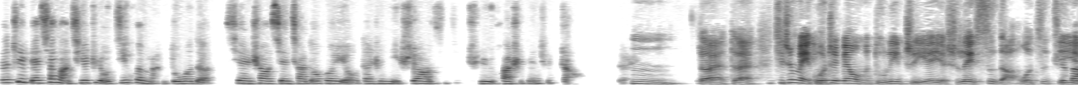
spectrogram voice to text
那这边香港其实这种机会蛮多的，线上线下都会有，但是你需要自己去花时间去找。对，嗯，对对。其实美国这边我们独立职业也是类似的，我自己也有，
